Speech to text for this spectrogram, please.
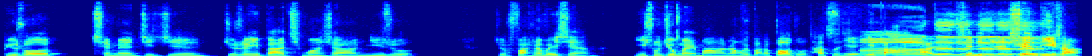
比如说前面几集，就是一般情况下女主就发生危险，英雄救美嘛，然后会把她抱住，她直接一把把啊对对仙女姐姐对对对炫地上。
